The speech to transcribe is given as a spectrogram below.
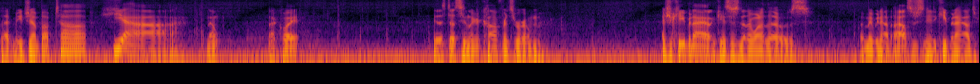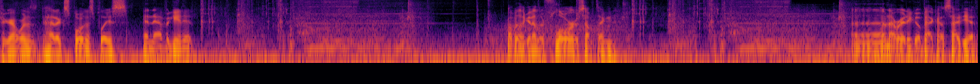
Let me jump up top. Yeah. Nope. Not quite. Yeah, this does seem like a conference room. I should keep an eye out in case there's another one of those. But maybe not. I also just need to keep an eye out to figure out where this, how to explore this place and navigate it. Probably like another floor or something. Uh, I'm not ready to go back outside yet.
